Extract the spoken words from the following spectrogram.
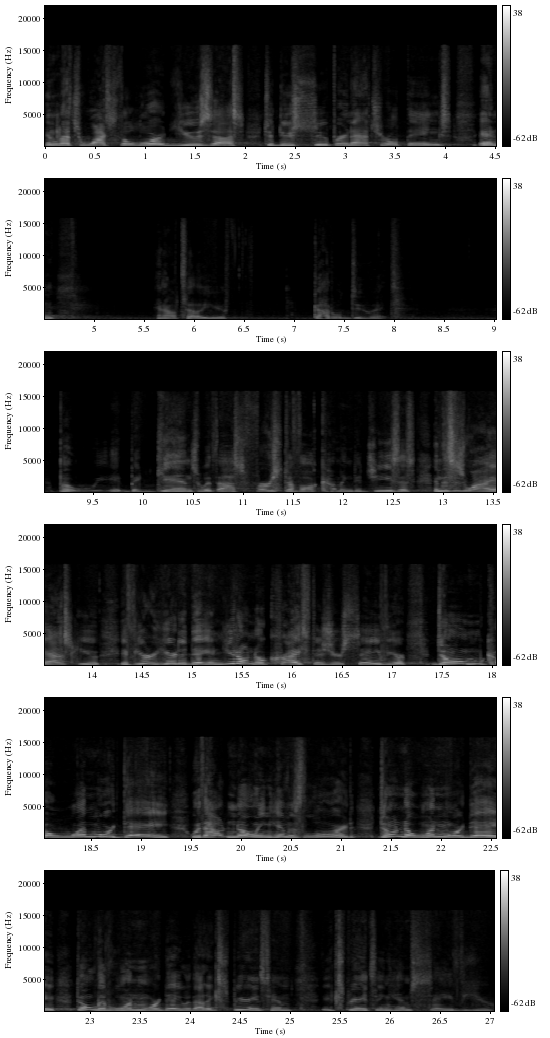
and let's watch the Lord use us to do supernatural things. And, and I'll tell you, God will do it. But it begins with us, first of all, coming to Jesus. And this is why I ask you if you're here today and you don't know Christ as your Savior, don't go one more day without knowing Him as Lord. Don't know one more day. Don't live one more day without experience him, experiencing Him save you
